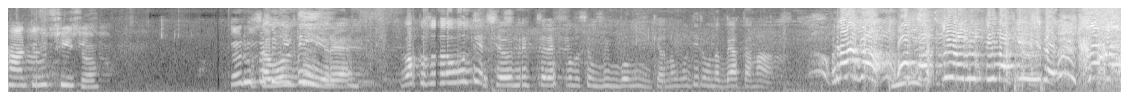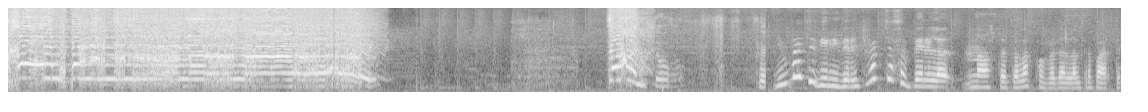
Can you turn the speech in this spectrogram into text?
Ah, ti ho ucciso. Non Cosa vuol dire? Ma cosa vuol dire se il telefono sei un bimbo minchia? Non vuol dire una beata max. Raga! Ho fatto l'ultima kill! Tanto! Invece di ridere, ci faccia sapere la... No, aspetta, l'acqua va dall'altra parte.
